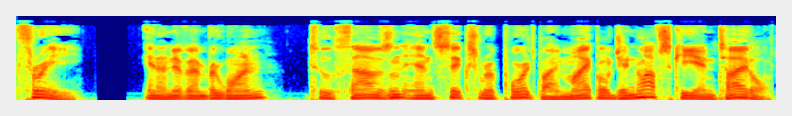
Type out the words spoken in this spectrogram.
3. In a November 1, 2006 report by Michael Janowski entitled,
